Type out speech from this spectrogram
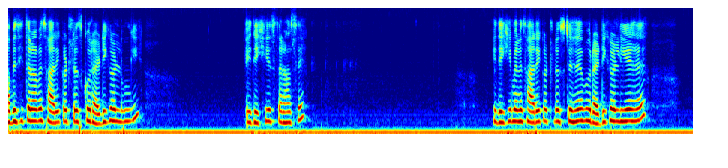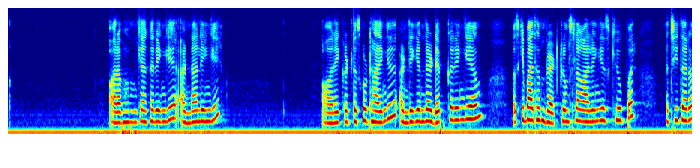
अब इसी तरह मैं सारे कटलेट्स को रेडी कर लूँगी। ये देखिए इस तरह से। ये देखिए मैंने सारे कटलेट्स जो है वो रेडी कर लिए हैं। और अब हम क्या करेंगे? अंडा लेंगे। और एक कटलेस को उठाएँगे। अंडे के अंदर डिप करेंगे हम। उसके बाद हम ब्रेड क्रम्स लगा लेंगे इसके ऊपर। अच्छी तरह।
